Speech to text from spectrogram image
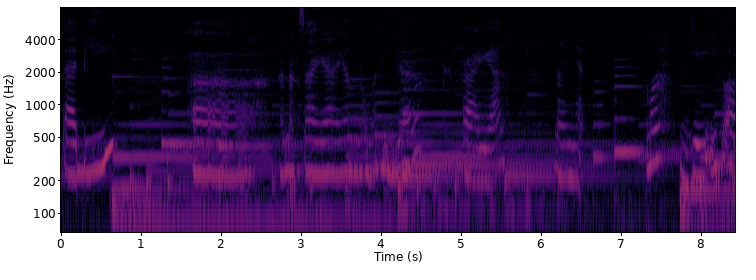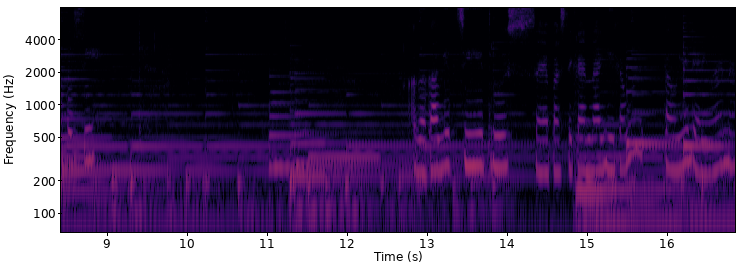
tadi uh, anak saya yang nomor tiga Raya nanya mah gay itu apa sih? Agak kaget sih terus saya pastikan lagi kamu taunya dari mana?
